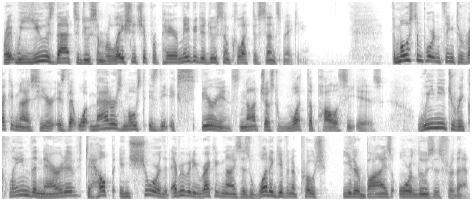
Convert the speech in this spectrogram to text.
Right? We use that to do some relationship repair, maybe to do some collective sense making. The most important thing to recognize here is that what matters most is the experience, not just what the policy is. We need to reclaim the narrative to help ensure that everybody recognizes what a given approach either buys or loses for them.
